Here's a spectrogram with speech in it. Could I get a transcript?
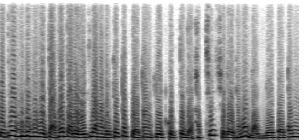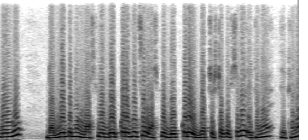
উইকলি এর দিকে যদি তাকাই, তাহলে উইকলি আমাদেরকে একটা প্যাটার্ন ক্রিয়েট করতে দেখাচ্ছে। সেটা এখানে ডাব্লিউ প্যাটার্ন বলব। W pattern last low break করে ফেলছে। লাস্ট লো ব্রেক করে উঠবার চেষ্টা করছিল। এখানে এখানে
